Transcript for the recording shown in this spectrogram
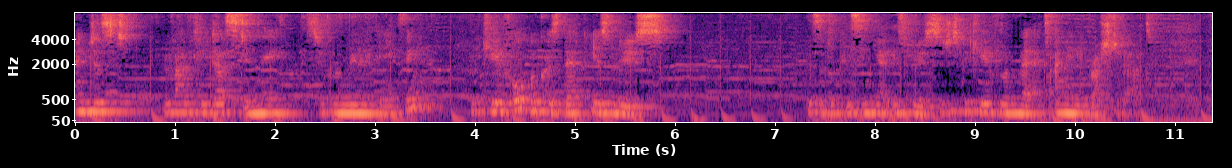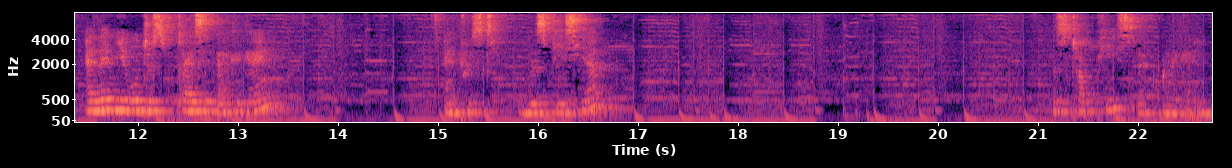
and just lightly dust in there to remove anything. Be careful because that is loose. This little piece in here is loose, so just be careful of that. I nearly brushed it out. And then you will just place it back again and twist this piece here this top piece back on again.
